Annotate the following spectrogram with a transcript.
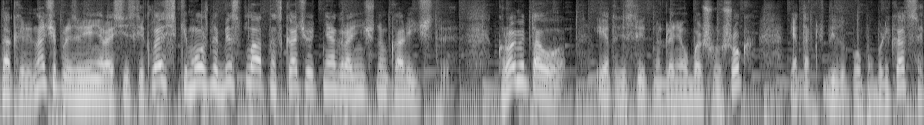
Так или иначе, произведения российской классики можно бесплатно скачивать в неограниченном количестве. Кроме того, и это действительно для него большой шок, я так виду по публикации.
